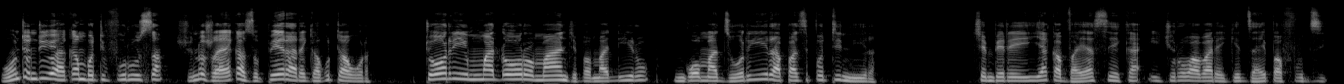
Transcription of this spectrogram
Hondo ndiyo yakambotifurusa. Zvino zvayakazopera rega kutaura. Tori madoro manje pamadiro ngoma dzorira pasi potinhira. Chemberei yakabva yaseka ichirova varegedzai pafudzi.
